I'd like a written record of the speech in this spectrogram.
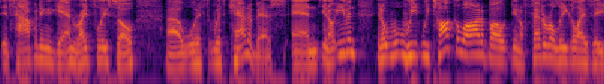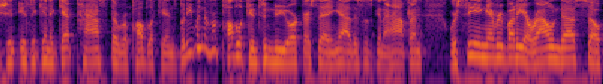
it's happening again, rightfully so uh, with with cannabis. And you know, even you know, we we talk a lot about you know federal legalization. Is it going to get past the Republicans? But even the Republicans in New York are saying, yeah, this is going to happen. We're seeing everybody around us. So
